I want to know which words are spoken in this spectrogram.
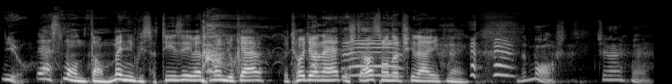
Jó. De ezt mondtam. Menjünk vissza tíz évet, mondjuk el, hogy hogyan lehet, és te azt mondod, csináljuk meg. De most. Csináljuk meg.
